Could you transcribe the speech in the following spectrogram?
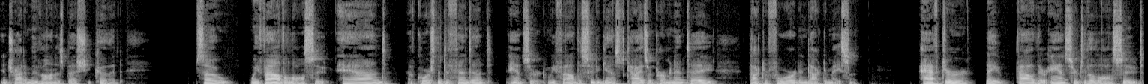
and try to move on as best she could. So we filed the lawsuit, and of course, the defendant answered. We filed the suit against Kaiser Permanente, Dr. Ford, and Dr. Mason. After they filed their answer to the lawsuit,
